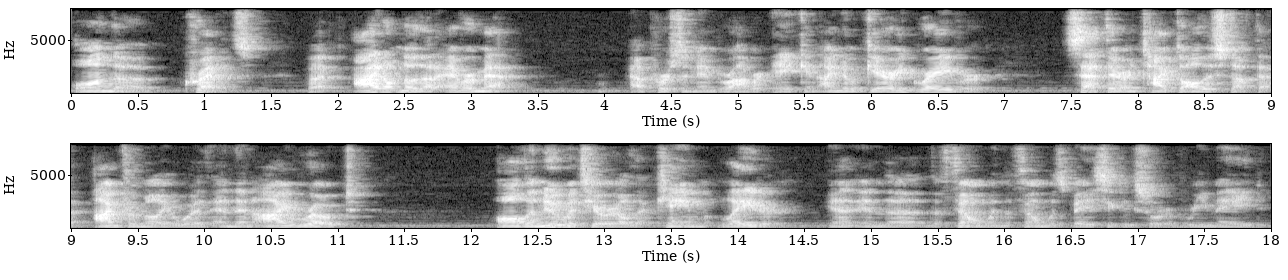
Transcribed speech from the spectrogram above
on the credits, but I don't know that I ever met a person named Robert Aiken. I know Gary Graver sat there and typed all this stuff that I'm familiar with, and then I wrote all the new material that came later in, in the, the film when the film was basically sort of remade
